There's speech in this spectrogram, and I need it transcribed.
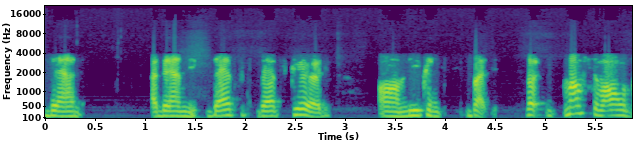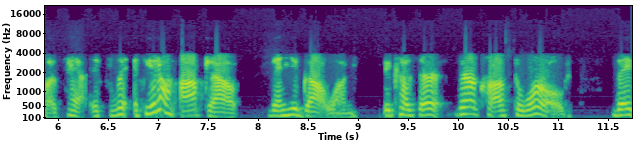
then then that's that's good. Um, you can, but but most of all of us have. If if you don't opt out, then you've got one because they're they're across the world. They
